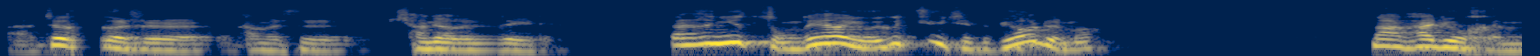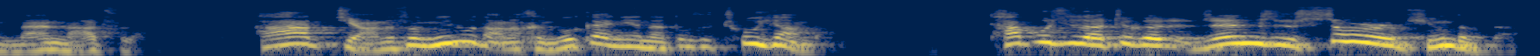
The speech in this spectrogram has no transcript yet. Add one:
啊，这个是他们是强调的这一点，但是你总得要有一个具体的标准吗？那他就很难拿出来。他讲的说，民主党的很多概念呢都是抽象的，他不知道这个人是生而平等的，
